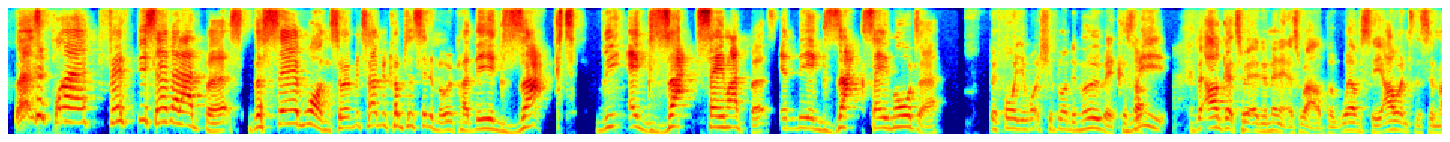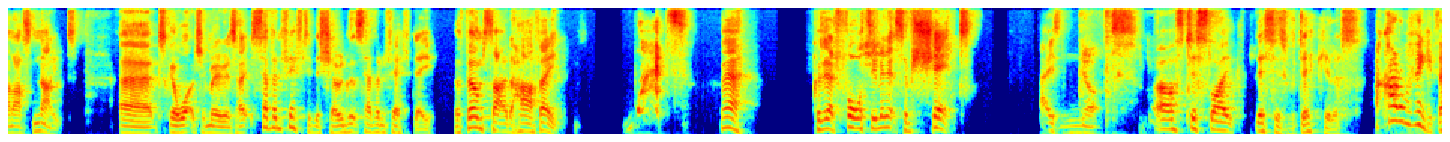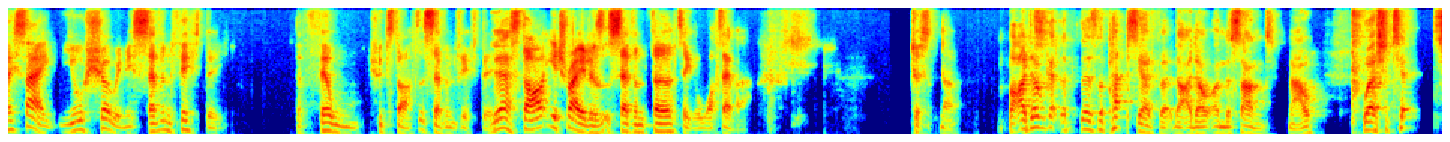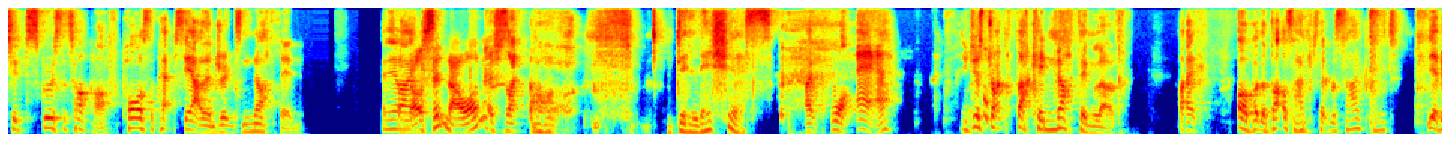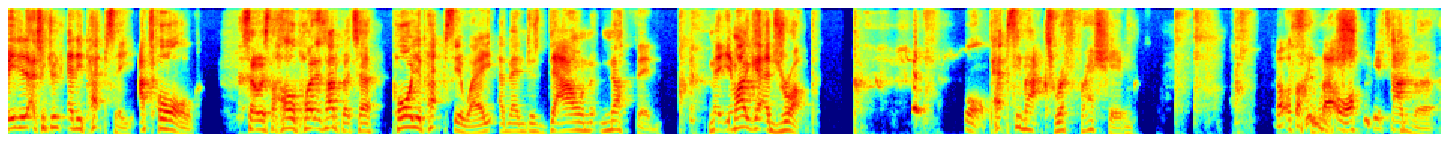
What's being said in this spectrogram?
Let's play 57 adverts, the same one. So every time we come to the cinema, we play the exact, the exact same adverts in the exact same order before you watch your bloody movie. Because we, I'll get to it in a minute as well. But we obviously, I went to the cinema last night uh, to go watch a movie. It's like 7.50, the showing's at 7.50. The film started at half eight. What? Yeah. Because you had 40 minutes of shit. That is nuts. Oh, it's just like, this is ridiculous. I can't even think if they say your showing is seven fifty. The film should start at seven fifty. Yeah. Start your trailers at seven thirty or whatever. Just no. But I don't get the. There's the Pepsi advert that I don't understand now, where she t- she screws the top off, pours the Pepsi out, and then drinks nothing. And you're like, I've like, not seen that one. and she's like, oh, delicious. Like what air? You just drank fucking nothing, love. Like, oh, but the bottle's 100% recycled. Yeah, but you didn't actually drink any Pepsi at all. So it's the whole point of this advert to pour your Pepsi away and then just down nothing. Mate, you might get a drop. Oh, Pepsi Max, refreshing. Not seen that one. It's advert.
